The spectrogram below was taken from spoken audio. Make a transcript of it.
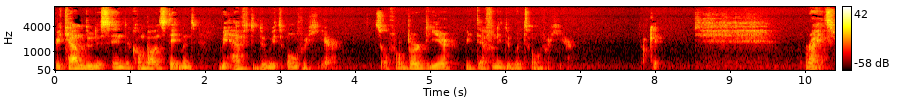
we can't do this in the compound statement, we have to do it over here. So for birth year, we definitely do it over here. Okay. Right.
